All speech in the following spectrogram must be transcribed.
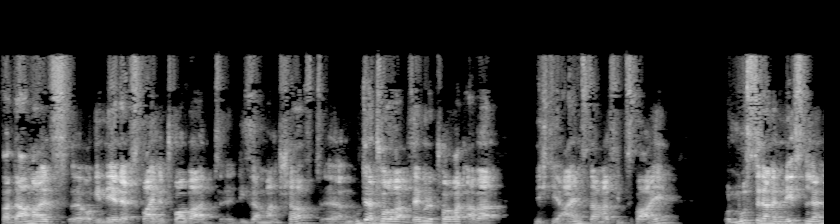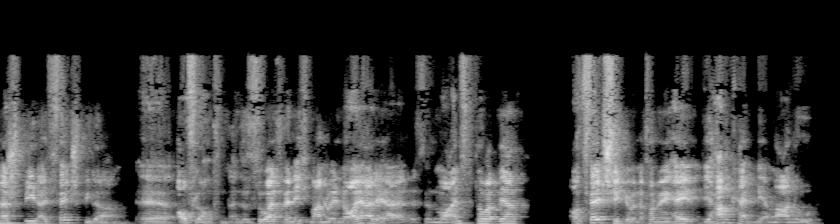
war damals äh, originär der zweite Torwart äh, dieser Mannschaft. Äh, ein guter Torwart, ein sehr guter Torwart, aber nicht die Eins, damals die Zwei. Und musste dann im nächsten Länderspiel als Feldspieler äh, auflaufen. Also es ist so, als wenn ich Manuel Neuer, der das Nummer eins Torwart wäre, aufs Feld schicke und davon hey, wir haben keinen mehr Manu.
